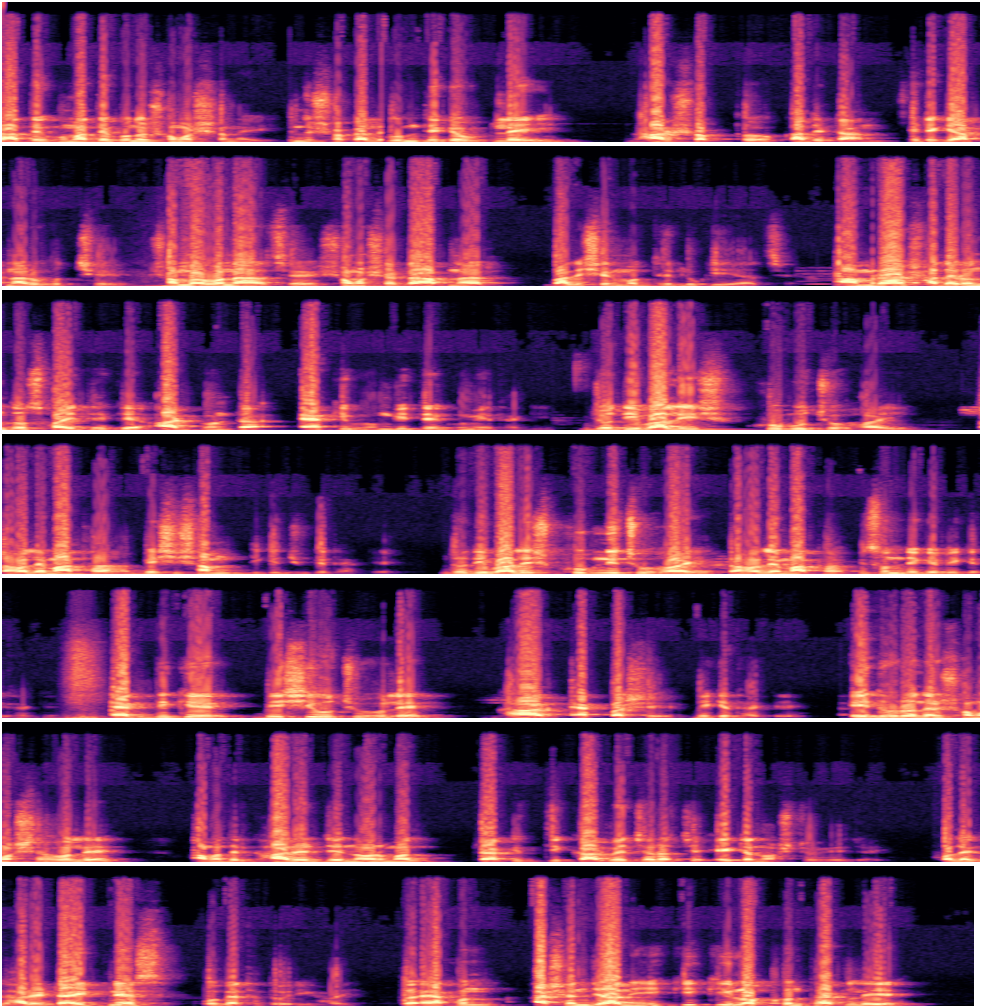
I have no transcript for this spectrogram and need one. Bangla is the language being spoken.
রাতে ঘুমাতে কোনো সমস্যা নেই, কিন্তু সকালে ঘুম থেকে উঠলেই ঘাড় শক্ত, কাঁধে টান। এটা কি আপনারও হচ্ছে? সম্ভাবনা আছে, সমস্যাটা আপনার বালিশের মধ্যে লুকিয়ে আছে। আমরা সাধারণত ছয় থেকে আট ঘণ্টা একই ভঙ্গিতে ঘুমিয়ে থাকি। যদি বালিশ খুব উঁচু হয়, তাহলে মাথা বেশি সামনের দিকে ঝুঁকে থাকে। যদি বালিশ খুব নিচু হয়, তাহলে মাথা পিছন দিকে বেঁকে থাকে। একদিকে বেশি উঁচু হলে ঘাড় একপাশে বেঁকে থাকে। এই ধরনের সমস্যা হলে আমাদের ঘাড়ের যে নর্মাল প্রাকৃতিক কার্ভেচার আছে, এটা নষ্ট হয়ে যায়। ফলে ঘাড়ে টাইটনেস ও ব্যথা তৈরি হয়। তো এখন আসেন জানি কি কি লক্ষণ থাকলে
